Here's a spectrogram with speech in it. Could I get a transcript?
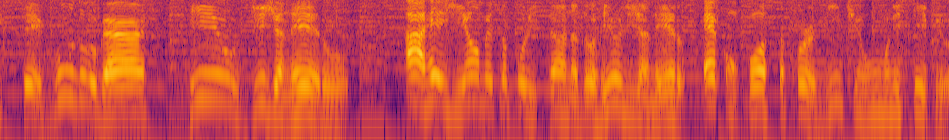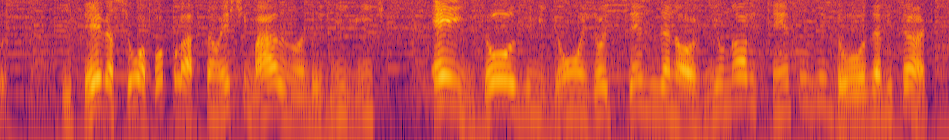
Em segundo lugar, Rio de Janeiro. A região metropolitana do Rio de Janeiro é composta por 21 municípios e teve a sua população estimada no ano 2020 em 12.819.912 habitantes,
